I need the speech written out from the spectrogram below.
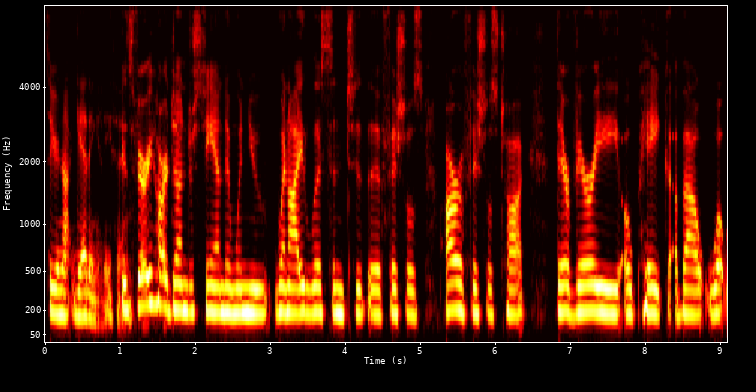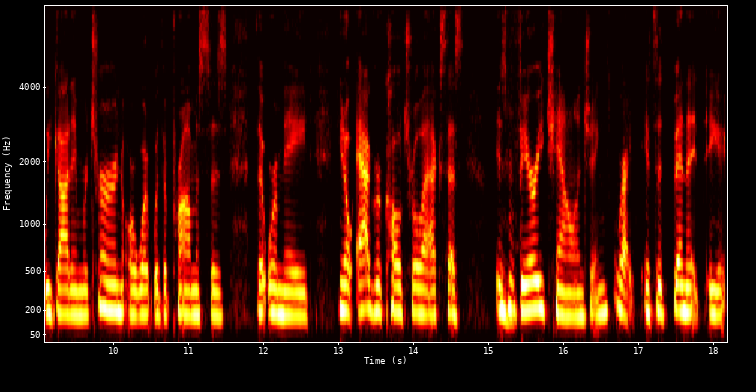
So you're not getting anything. It's very hard to understand and when you when I listen to the officials, our officials talk, they're very opaque about what we got in return or what were the promises that were made. You know, agricultural access is mm-hmm. very challenging. Right. It's a, been a, a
